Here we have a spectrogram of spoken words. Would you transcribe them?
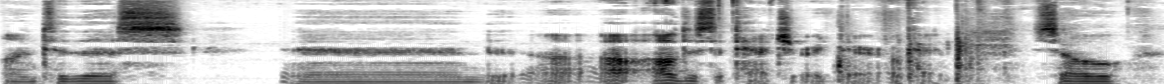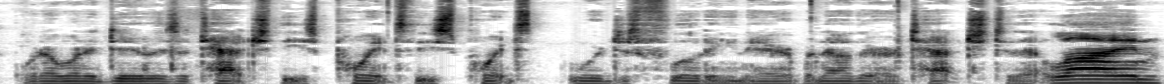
onto this and uh, I'll just attach it right there. Okay, so what I want to do is attach these points. These points were just floating in air, but now they're attached to that line.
